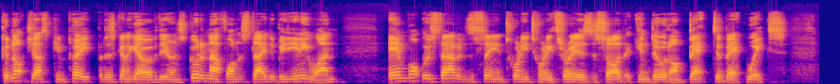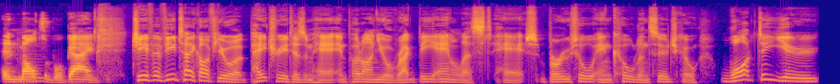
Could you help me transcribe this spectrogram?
can not just compete, but is going to go over there and is good enough on its day to beat anyone. And what we've started to see in 2023 is a side that can do it on back-to-back weeks in multiple games. Jeff, if you take off your patriotism hat and put on your rugby analyst hat, brutal and cool and surgical, what do you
